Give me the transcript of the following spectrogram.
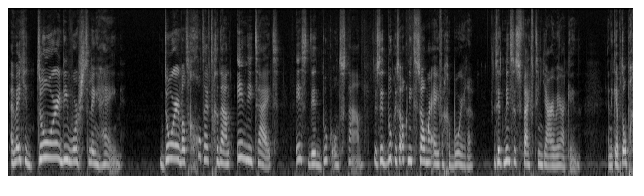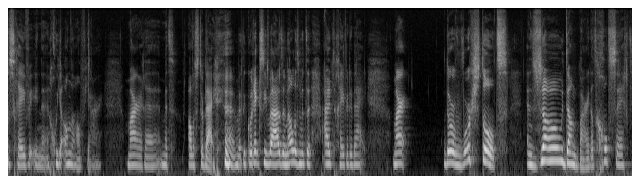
En weet je, door die worsteling heen, door wat God heeft gedaan in die tijd, is dit boek ontstaan. Dus dit boek is ook niet zomaar even geboren. Er zit minstens 15 jaar werk in. En ik heb het opgeschreven in een goede anderhalf jaar. Maar uh, met alles erbij. met de correctiefase en alles met de uitgever erbij. Maar doorworsteld en zo dankbaar dat God zegt:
